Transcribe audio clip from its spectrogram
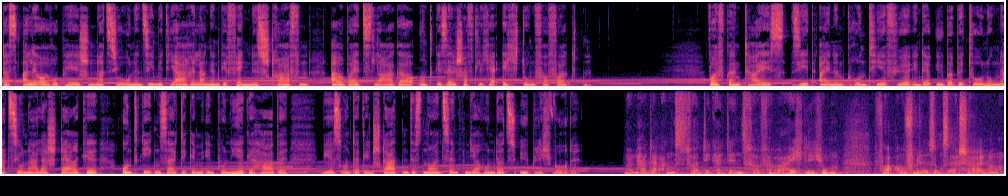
dass alle europäischen Nationen sie mit jahrelangen Gefängnisstrafen, Arbeitslager und gesellschaftlicher Ächtung verfolgten? Wolfgang Theis sieht einen Grund hierfür in der Überbetonung nationaler Stärke und gegenseitigem Imponiergehabe, wie es unter den Staaten des 19. Jahrhunderts üblich wurde. Man hatte Angst vor Dekadenz, vor Verweichlichung, vor Auflösungserscheinungen.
